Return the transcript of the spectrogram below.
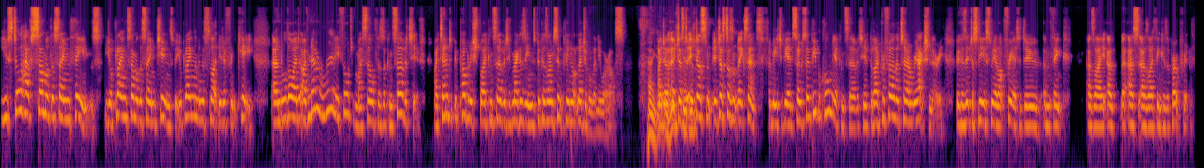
you still have some of the same themes. You're playing some of the same tunes, but you're playing them in a slightly different key. And although i have never really thought of myself as a conservative, I tend to be published by conservative magazines because I'm simply not legible anywhere else. I don't. It, just it, doesn't. It just doesn't make sense for me to be. So so people call me a conservative, but I prefer the term reactionary because it just leaves me a lot freer to do and think as I as as I think is appropriate.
